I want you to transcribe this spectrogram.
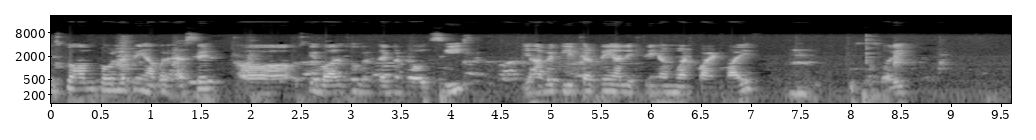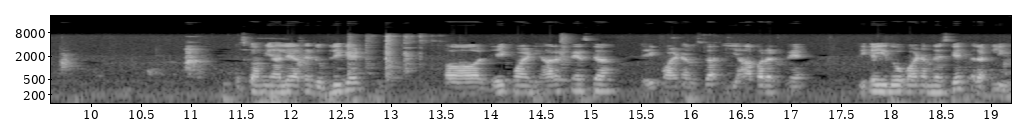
इसको हम खोल लेते हैं यहाँ पर ऐसे और उसके बाद इसको करते हैं कंट्रोल सी यहाँ पे क्लिक करते हैं यहाँ लिखते हैं हम 1.5 सॉरी इसको हम यहाँ ले आते हैं डुप्लीकेट और एक पॉइंट यहाँ रखते हैं इसका एक पॉइंट हम इसका यहाँ पर रखते हैं। ठीक है ये दो पॉइंट हमने इसके रख लिए।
